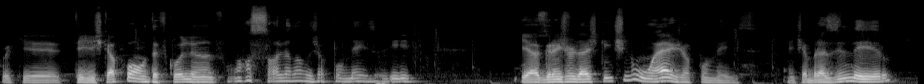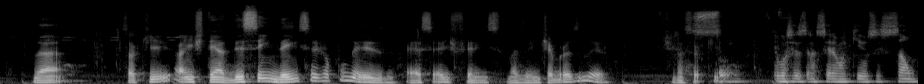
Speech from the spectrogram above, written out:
porque tem gente que aponta, fica olhando, fala, nossa, olha lá os japoneses ali. E a grande verdade é que a gente não é japonês, a gente é brasileiro, né? Só que a gente tem a descendência japonesa. Essa é a diferença. Mas a gente é brasileiro. A gente nasceu aqui. Sim. E vocês nasceram aqui, vocês são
